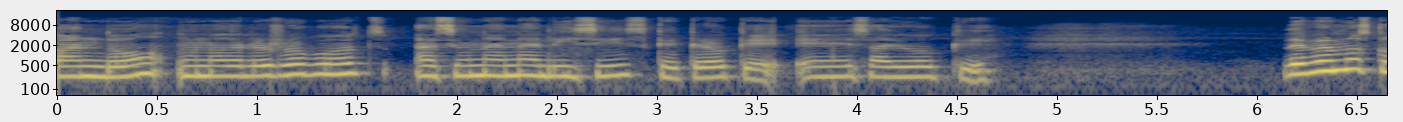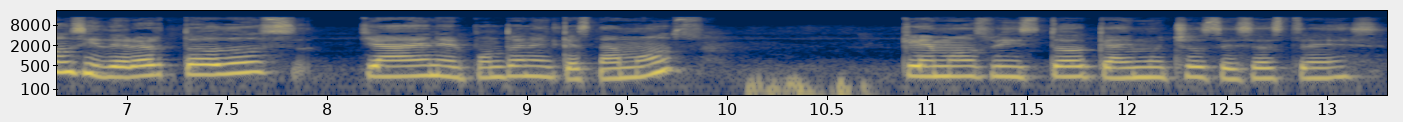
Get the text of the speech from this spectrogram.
cuando uno de los robots hace un análisis que creo que es algo que debemos considerar todos ya en el punto en el que estamos, que hemos visto que hay muchos desastres,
